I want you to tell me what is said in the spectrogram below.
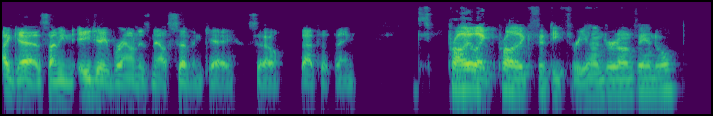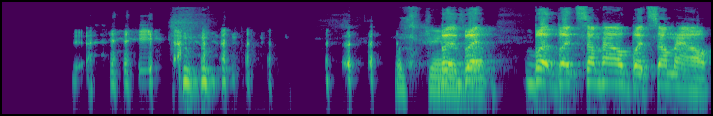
I guess. I mean, AJ Brown is now seven K, so that's a thing. probably like probably like fifty three hundred on FanDuel. Yeah. What's James but up? but but somehow but somehow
